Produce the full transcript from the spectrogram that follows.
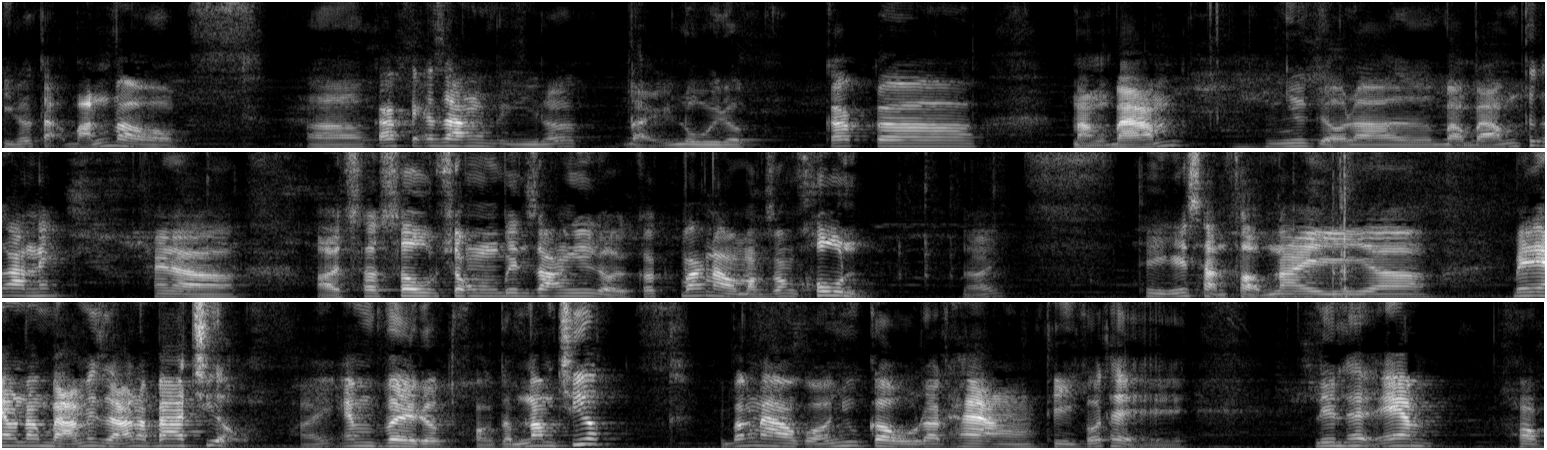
thì nó tạo bắn vào uh, các kẽ răng thì nó đẩy lùi được các uh, mảng bám như kiểu là mảng bám thức ăn ấy hay là ở sâu, sâu trong bên răng như kiểu các bác nào mặc răng khôn. Đấy. Thì cái sản phẩm này uh, bên em đang bán với giá là 3 triệu. Đấy, em về được khoảng tầm 5 chiếc. Thì bác nào có nhu cầu đặt hàng thì có thể liên hệ em hoặc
